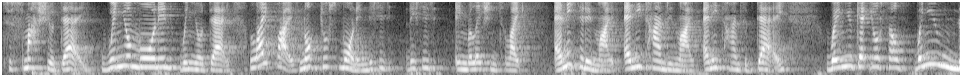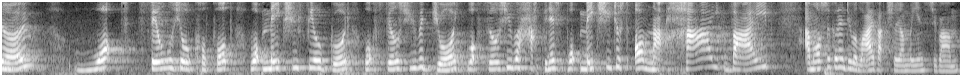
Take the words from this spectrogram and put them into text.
to smash your day. Win your morning, win your day. Likewise, not just morning, this is this is in relation to like anything in life, any times in life, any times of day. When you get yourself, when you know what fills your cup up, what makes you feel good, what fills you with joy, what fills you with happiness, what makes you just on that high vibe. I'm also going to do a live actually on my Instagram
